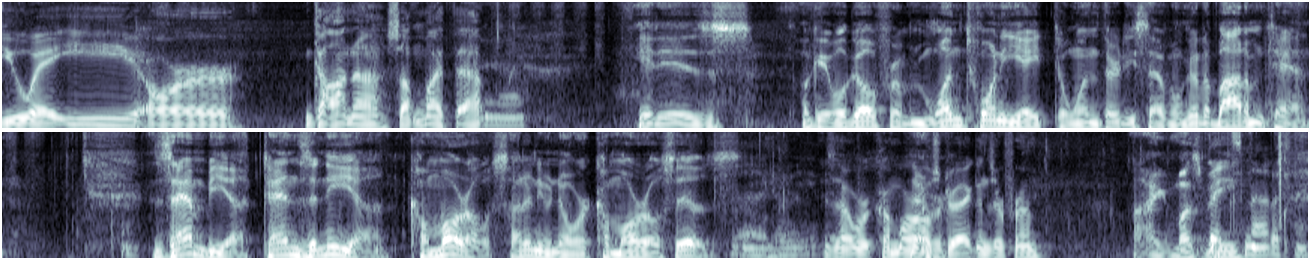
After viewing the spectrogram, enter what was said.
UAE or Ghana, something like that. It is okay. We'll go from 128 to 137. We'll go to bottom 10. Zambia, Tanzania, Comoros. I don't even know where Comoros is. Is that where Comoros Never. dragons are from? I must be. That's not a thing.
